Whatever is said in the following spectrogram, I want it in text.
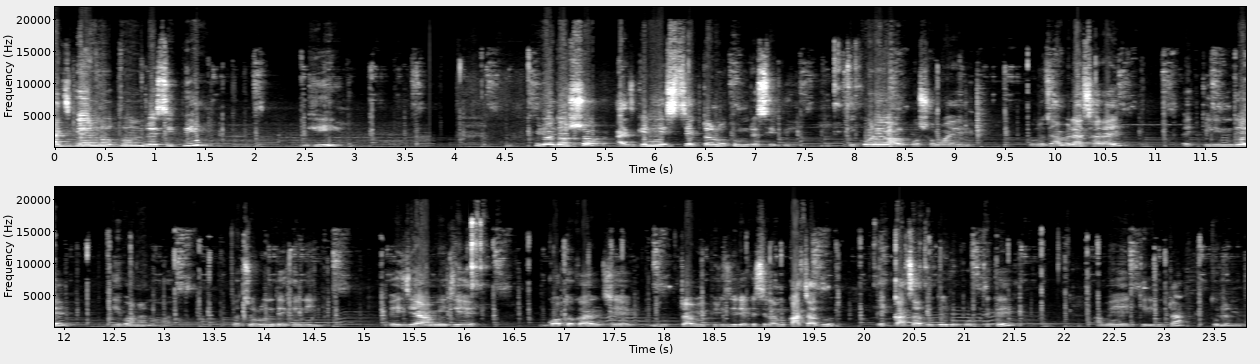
আজকের নতুন রেসিপি ঘি। প্রিয় দর্শক, আজকে নিয়ে এসছে একটা নতুন রেসিপি কী করে অল্প সময়ে কোনো ঝামেলা ছাড়াই এই ক্রিম দিয়ে ঘি বানানো হয়। তো চলুন দেখে নিই। এই যে আমি যে গতকাল যে দুধটা আমি ফ্রিজে রেখেছিলাম কাঁচা দুধ, এই কাঁচা দুধের উপর থেকেই আমি এই ক্রিমটা তুলে নেব।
